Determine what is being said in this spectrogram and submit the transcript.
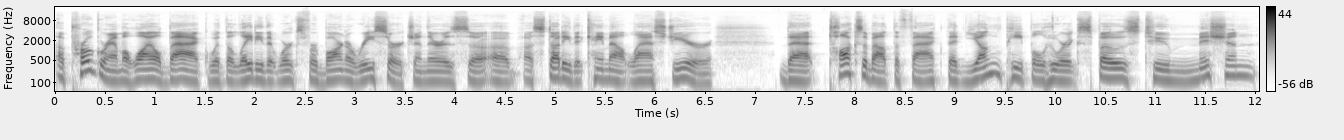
a, program a while back with a lady that works for Barna Research, and there is a, a, study that came out last year that talks about the fact that young people who are exposed to mission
